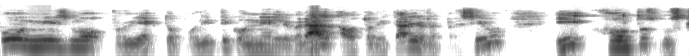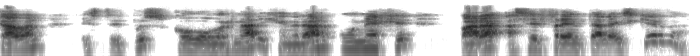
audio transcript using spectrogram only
un mismo proyecto político neoliberal, autoritario y represivo, y juntos buscaban este, pues, cogobernar y generar un eje para hacer frente a la izquierda.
